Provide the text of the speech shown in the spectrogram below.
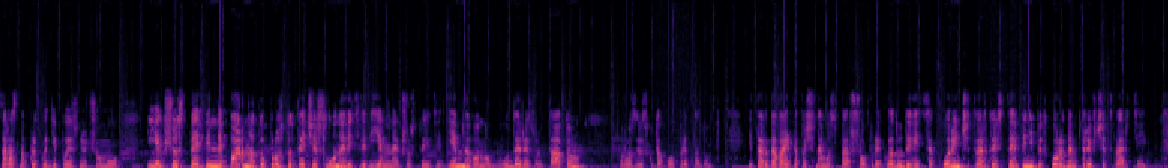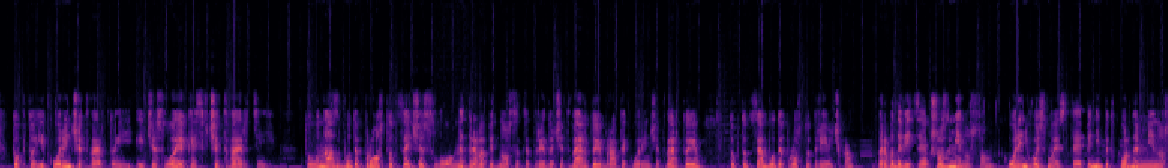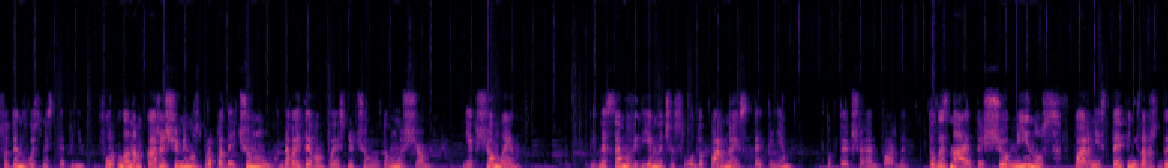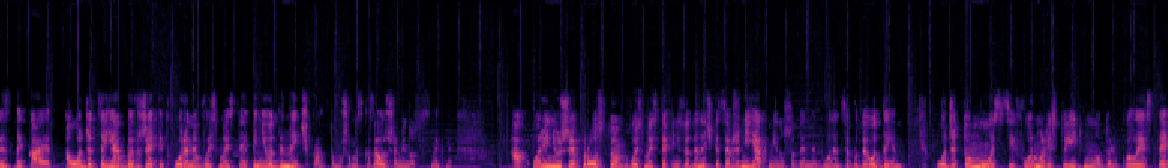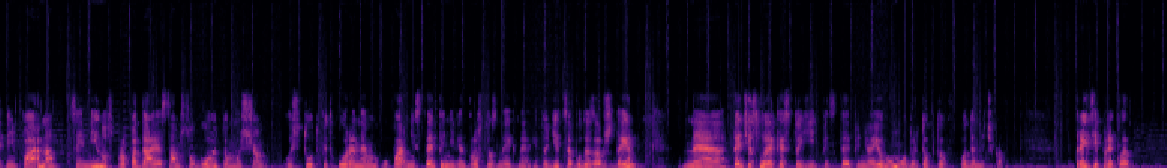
Зараз, на прикладі, поясню чому. І якщо степінь не парна, то просто те число, навіть від'ємне, якщо стоїть від'ємне, воно буде результатом розв'язку такого прикладу. І так, давайте почнемо з першого прикладу. Дивіться, корінь четвертої степені під коренем 3 в четвертій. Тобто і корінь четвертої, і число якесь в четвертій то у нас буде просто це число. Не треба підносити 3 до 4, брати корінь 4, тобто це буде просто трієчка. Тепер подивіться, якщо з мінусом корінь восьмої степені під корнем мінус 1 в степені. Формула нам каже, що мінус пропаде. Чому? Давайте я вам поясню чому. Тому що, якщо ми піднесемо від'ємне число до парної степені, тобто якщо n парне, то ви знаєте, що мінус в парній степені завжди зникає. А отже, це якби вже під коренем восьмої степені одиничка, тому що ми сказали, що мінус зникне. А корінь уже просто восьмої степені з одинички, це вже ніяк мінус 1 не буде, це буде 1. Отже, тому ось в цій формулі стоїть модуль. Коли степінь парна, цей мінус пропадає сам собою, тому що ось тут під коренем у парній степені він просто зникне. І тоді це буде завжди не те число, яке стоїть під степеню, а його модуль, тобто одиничка. Третій приклад.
